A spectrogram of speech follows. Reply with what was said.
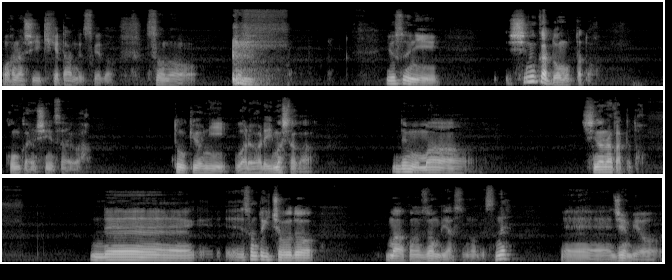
お話聞けたんですけど、その、要するに、死ぬかと思ったと。今回の震災は。東京に我々いましたが、でもまあ、死ななかったと。で、その時ちょうど、まあこのゾンビアスのですね、えー、準備を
